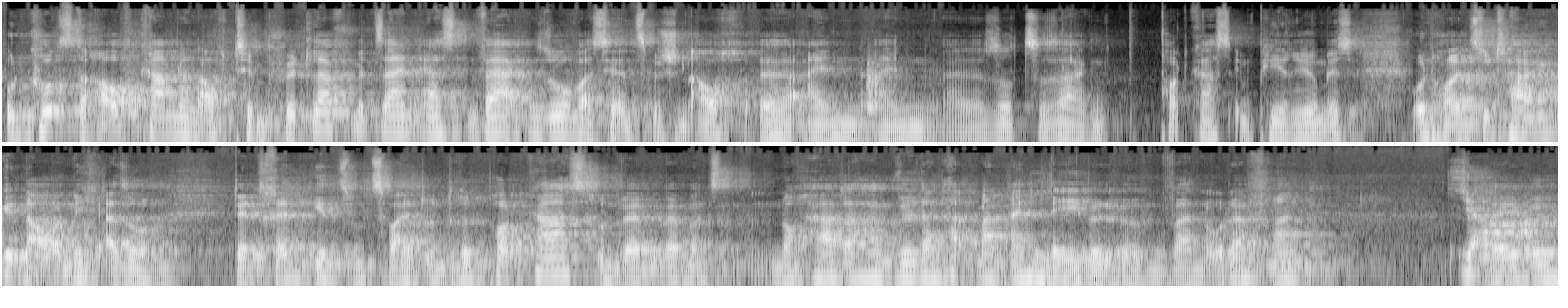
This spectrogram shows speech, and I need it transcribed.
Und kurz darauf kam dann auch Tim Pritloff mit seinen ersten Werken so, was ja inzwischen auch äh, ein, ein äh, sozusagen Podcast-Imperium ist. Und heutzutage genau nicht. Also der Trend geht zum Zweit- und Dritt-Podcast und wenn, wenn man es noch härter haben will, dann hat man ein Label irgendwann, oder Frank? Ja. Label.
